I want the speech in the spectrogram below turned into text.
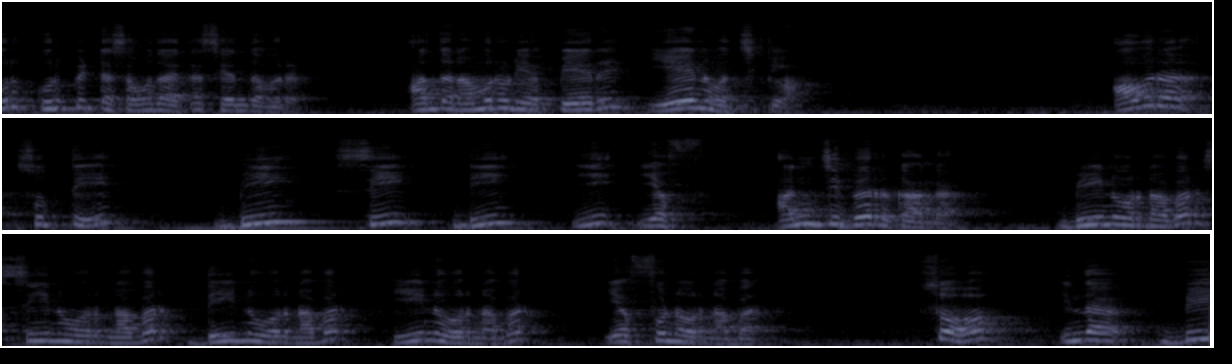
ஒரு குறிப்பிட்ட சமுதாயத்தை சேர்ந்தவர். அந்த நபருடைய பேர் ஏன்னு வச்சுக்கலாம். அவரை சுற்றி பி சி டி எஃப் அஞ்சு பேர் இருக்காங்க. பின்னு ஒரு நபர் சின்னு ஒரு நபர் டின்னு ஒரு நபர் e ஈனு ஒரு நபர் எஃப்னு ஒரு நபர். ஸோ இந்த பி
